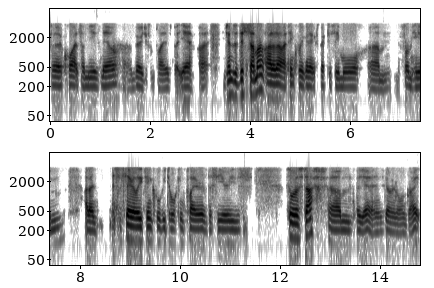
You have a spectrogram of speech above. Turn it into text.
for quite some years now. Um, very different players, but yeah, I, in terms of this summer, I don't know. I think we're going to expect to see more um, from him. I don't necessarily think we'll be talking player of the series sort of stuff. Um, but yeah, he's going along great.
